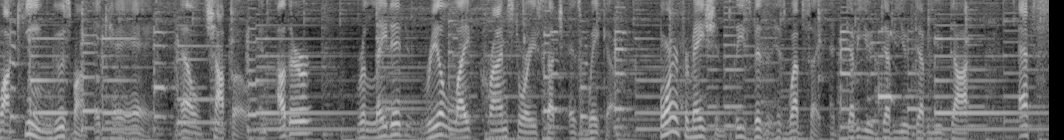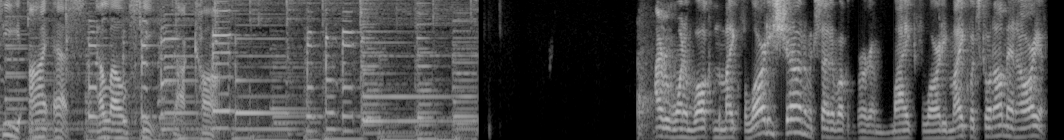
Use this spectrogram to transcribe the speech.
Joaquin Guzman, aka El Chapo, and other related real life crime stories such as Waco. For more information, please visit his website at www.fcisllc.com. Hi, everyone, and welcome to the Mike Vilardi Show. And I'm excited to welcome to the program Mike Vilardi. Mike, what's going on, man? How are you?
